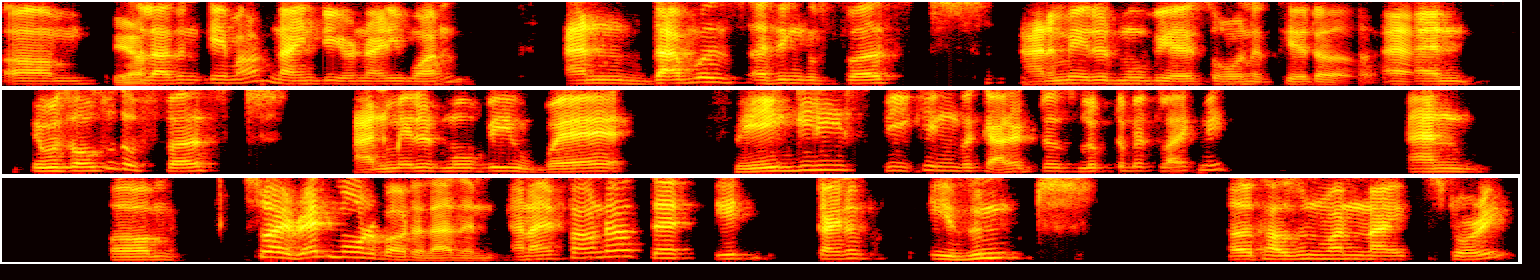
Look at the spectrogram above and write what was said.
um, yeah. Aladdin came out, 90 or 91 and that was i think the first animated movie i saw in a theater. And it was also the first animated movie where vaguely speaking the characters looked a bit like me. And um so i read more about aladdin and i found out that it kind of isn't a thousand one night story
